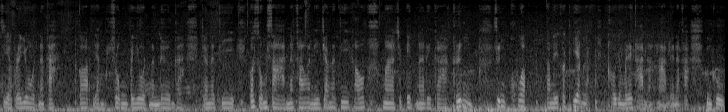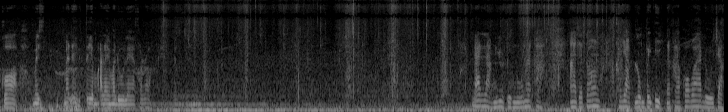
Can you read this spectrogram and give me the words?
เสียประโยชน์นะคะ ก็ยังทรงประโยชน์เหมือนเดิมค่ะ เจ้าหน้าที่ก็สงสารนะคะ วันนี้เจ้าหน้าที่เขามา 11 นาฬิกาครึ่ง ซึ่งควบตอนนี้ก็เที่ยงแล้วเขายังไม่ได้ทานอาหารเลยนะคะ คุณครูก็ไม่ไม่ได้เตรียมอะไรมาดูแลเขาหรอกด้านหลังอยู่ตรงนู้นนะคะ อาจจะต้องขยับลงไปอีกนะคะ เพราะว่าดูจาก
